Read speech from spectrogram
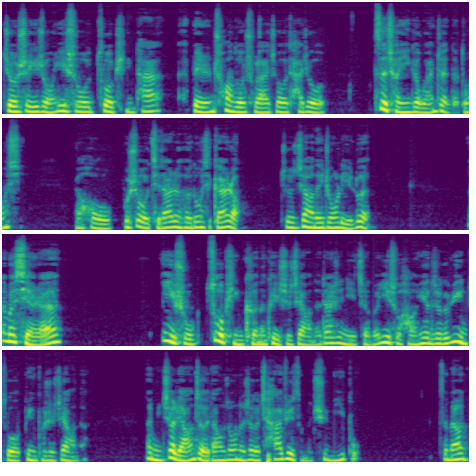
就是一种艺术作品，它被人创作出来之后，它就自成一个完整的东西，然后不受其他任何东西干扰，就是这样的一种理论。那么显然，艺术作品可能可以是这样的，但是你整个艺术行业的这个运作并不是这样的。那你这两者当中的这个差距怎么去弥补？怎么样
